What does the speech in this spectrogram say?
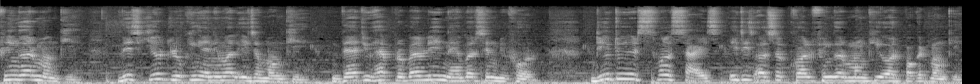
Finger monkey. This cute looking animal is a monkey that you have probably never seen before. Due to its small size, it is also called finger monkey or pocket monkey.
